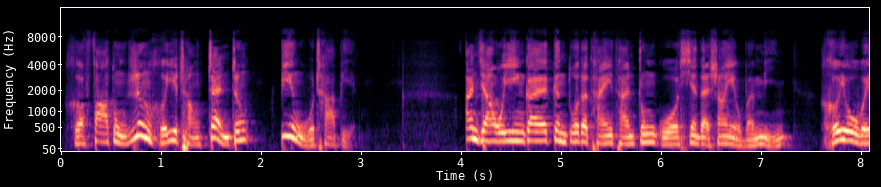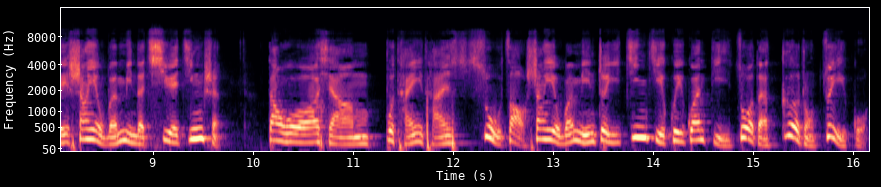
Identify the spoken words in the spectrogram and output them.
和发动任何一场战争并无差别。按讲，我应该更多的谈一谈中国现代商业文明，何由为商业文明的契约精神。但我想不谈一谈塑造商业文明这一经济桂冠底座的各种罪过，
